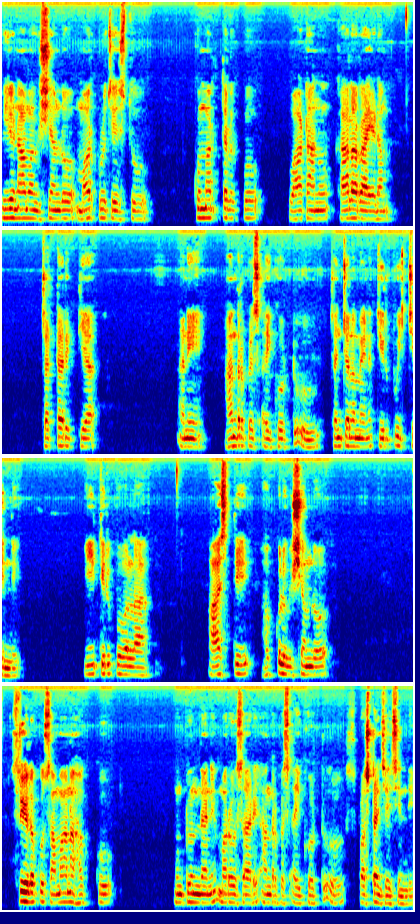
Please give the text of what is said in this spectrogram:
వీలునామా విషయంలో మార్పులు చేస్తూ కుమార్తెలకు వాటాను కాలరాయడం చట్టరీత్యా అని ఆంధ్రప్రదేశ్ హైకోర్టు చంచలమైన తీర్పు ఇచ్చింది. ఈ తీర్పు వల్ల ఆస్తి హక్కుల విషయంలో స్త్రీలకు సమాన హక్కు ఉంటుందని మరోసారి ఆంధ్రప్రదేశ్ హైకోర్టు స్పష్టం చేసింది.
